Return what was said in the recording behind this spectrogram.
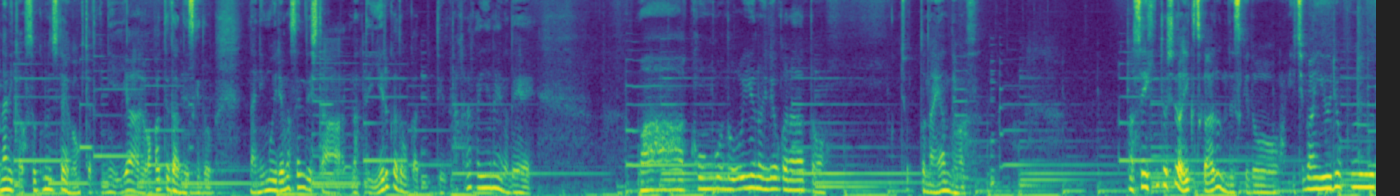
何か不測の事態が起きた時にいや分かってたんですけど何も入れませんでしたなんて言えるかどうかっていうとなかなか言えないのでまあ今後どういうの入れようかなとちょっと悩んでます。まあ、製品としてはいくつかあるんですけど一番有力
